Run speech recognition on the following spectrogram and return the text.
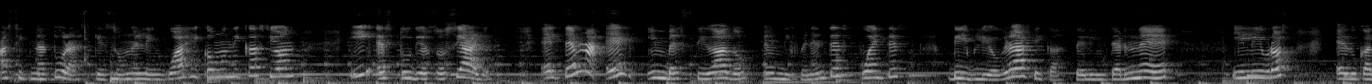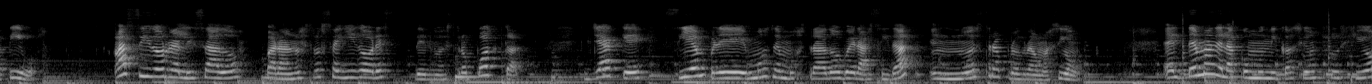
asignaturas que son el lenguaje y comunicación y estudios sociales. El tema es investigado en diferentes fuentes bibliográficas del Internet y libros educativos. Ha sido realizado para nuestros seguidores de nuestro podcast, ya que siempre hemos demostrado veracidad en nuestra programación. El tema de la comunicación surgió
